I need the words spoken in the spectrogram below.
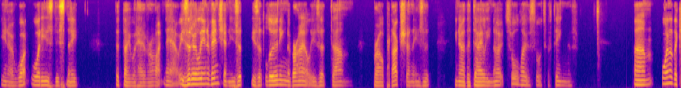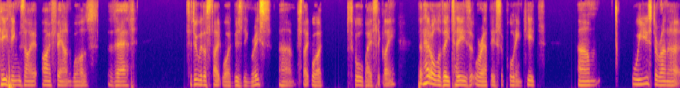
you know, what what is this need that they would have right now? Is it early intervention? Is it is it learning the braille? Is it um, braille production? Is it you know the daily notes? All those sorts of things. Um, one of the key things I, I found was that to do with a statewide visiting Reese, um, statewide school basically, that had all the VTs that were out there supporting kids. Um, we used to run a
